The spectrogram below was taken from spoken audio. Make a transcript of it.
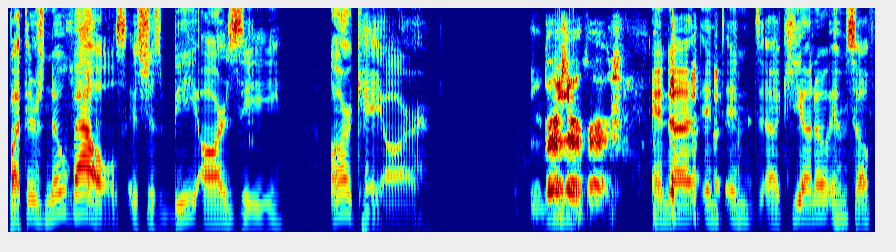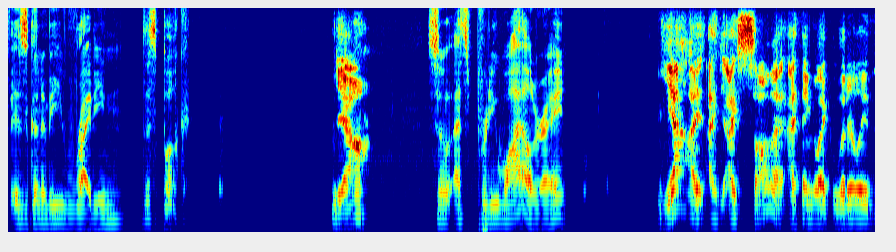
But there's no vowels; it's just B R Z R K R. Berserker. And uh, and and uh, Keanu himself is going to be writing this book, Yeah. so that's pretty wild, right? Yeah, I, I, I saw that. I think like literally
